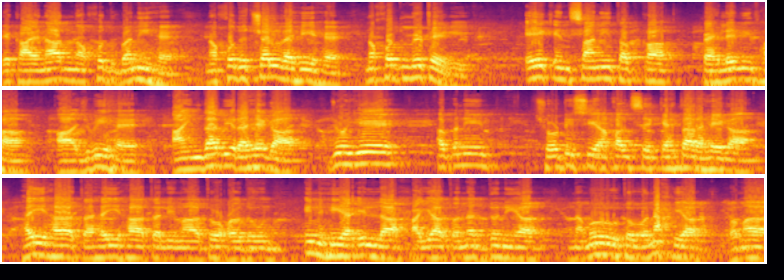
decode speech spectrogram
یہ کائنات نہ خود بنی ہے، نہ خود چل رہی ہے، نہ خود مٹے گی۔ ایک انسانی طبقہ پہلے بھی تھا، آج بھی ہے، آئندہ بھی رہے گا۔ جو یہ اپنی چھوٹی سی عقل سے کہتا رہے گا ہی ہاتھ ہی ہاتھ لما تعدون ان ہی الا حیاتنا الدنیا، نموت و نحیا، وما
